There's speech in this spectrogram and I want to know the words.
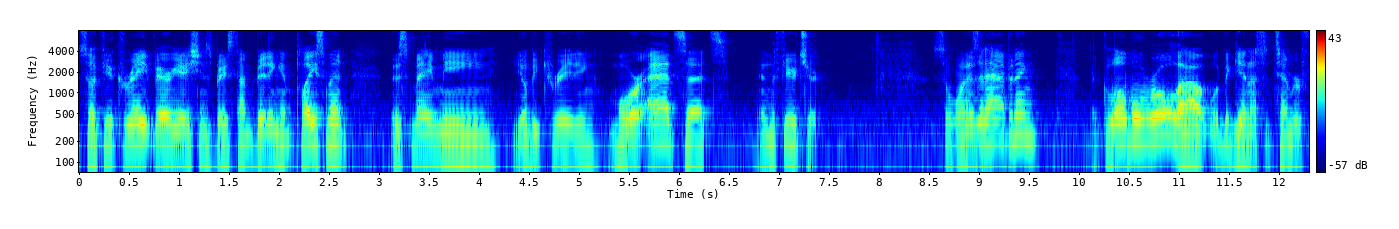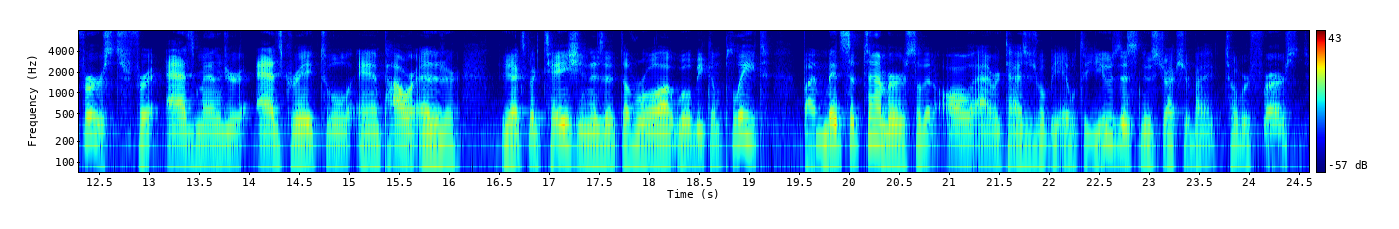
So if you create variations based on bidding and placement, this may mean you'll be creating more ad sets in the future. So when is it happening? The global rollout will begin on September 1st for Ads Manager, Ads Create Tool, and Power Editor. The expectation is that the rollout will be complete by mid September so that all advertisers will be able to use this new structure by October 1st.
